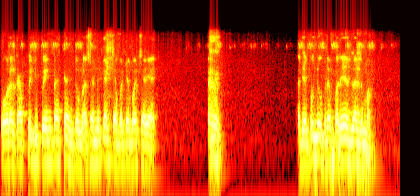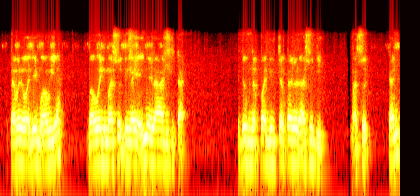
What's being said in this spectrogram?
orang kafir diperintahkan untuk melaksanakan cabang-cabang syariat. Ada pun dua pendapat lain adalah lemah. Pertama lewat dari Muawiyah, bahawa ini maksud dengan ayat ini adalah ahli kitab. Kedua pendapat diucapkan oleh Asudi. Maksudkan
